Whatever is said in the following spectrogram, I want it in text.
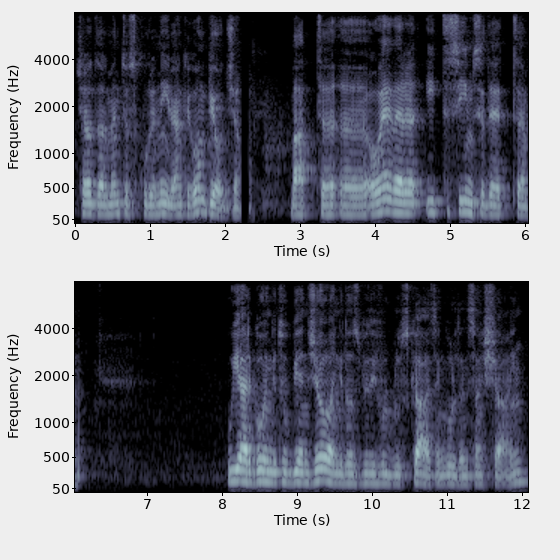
c'era totalmente oscuro e nero anche con pioggia. But uh, however it seems that we are going to be enjoying those beautiful blue skies and golden sunshine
